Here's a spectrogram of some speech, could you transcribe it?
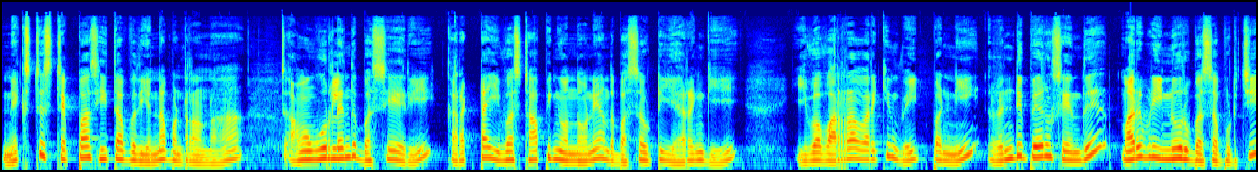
நெக்ஸ்ட்டு ஸ்டெப்பாக சீதாபதி என்ன பண்ணுறான்னா அவன் ஊர்லேருந்து பஸ் ஏறி கரெக்டாக இவன் ஸ்டாப்பிங் வந்தோடனே அந்த பஸ்ஸை விட்டு இறங்கி இவ வர்ற வரைக்கும் வெயிட் பண்ணி ரெண்டு பேரும் சேர்ந்து மறுபடியும் இன்னொரு பஸ்ஸை பிடிச்சி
